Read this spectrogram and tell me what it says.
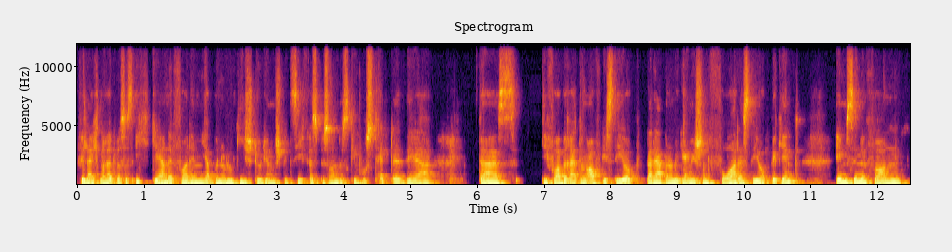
Vielleicht noch etwas, was ich gerne vor dem Japanologiestudium spezifisch als besonders gewusst hätte, wäre, dass die Vorbereitung auf die STEOP bei der Japanologie eigentlich schon vor der STEOP beginnt, im Sinne von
